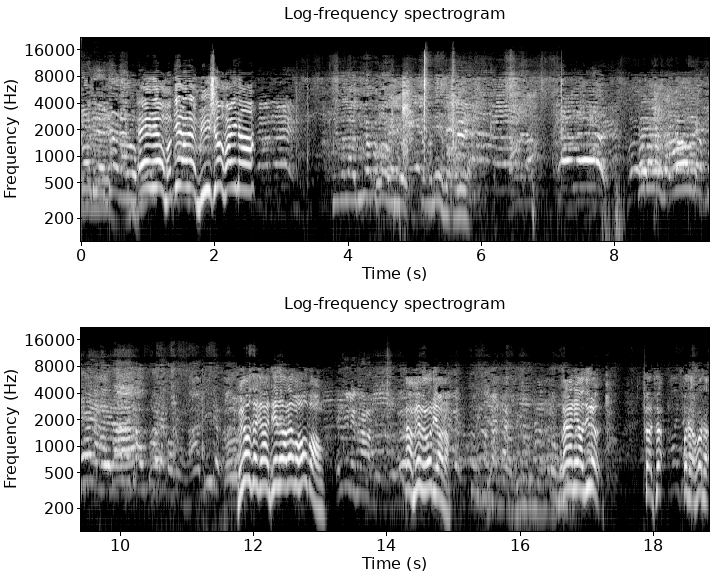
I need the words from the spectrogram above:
တော့ဒီအတွက်တော့ အေးရောမပြေတော့နဲ့မိရှုခိုင်းတာ ဒီလာကြီးကမဟုတ်ဘူးလို့တမနဲ့ပါခလေး မင်းတို့စကားထင်တော်လည်းမဟုတ်ပါဘူးအဲ့မင်းဘယ်လိုတရားနော်ဘယ်ကနေရောက်စီလို့ထွက်ထွက်ဟုတ်တယ်ဟုတ်တယ်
